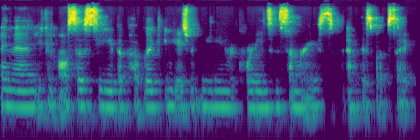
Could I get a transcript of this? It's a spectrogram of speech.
And then you can also see the public engagement meeting recordings and summaries at this website.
